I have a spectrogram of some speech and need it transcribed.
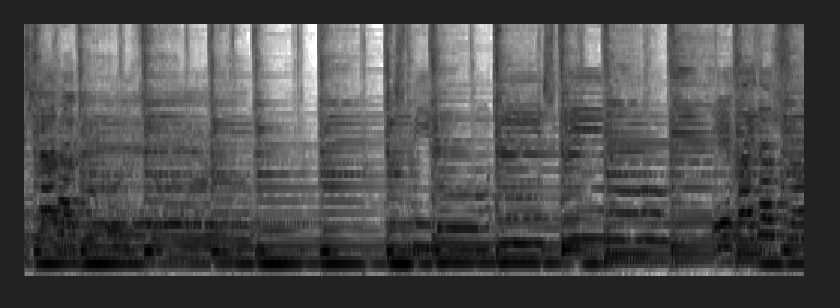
isladatuko Isha,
